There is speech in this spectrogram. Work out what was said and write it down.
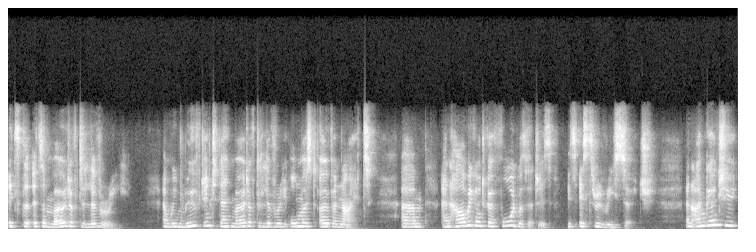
It's, the, it's a mode of delivery. And we moved into that mode of delivery almost overnight. Um, and how we're going to go forward with it is, is, is through research. And I'm going to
